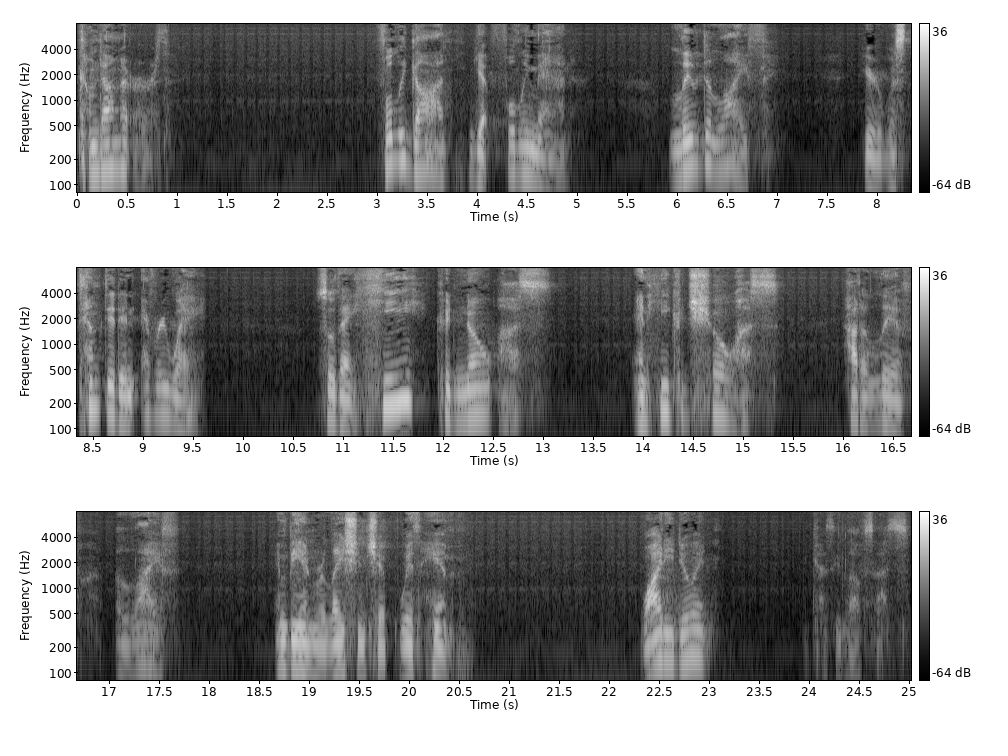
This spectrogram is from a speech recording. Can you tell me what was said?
come down to earth, fully God, yet fully man, lived a life here, was tempted in every way, so that he could know us and he could show us how to live a life and be in relationship with him. Why did he do it? Because he loves us.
